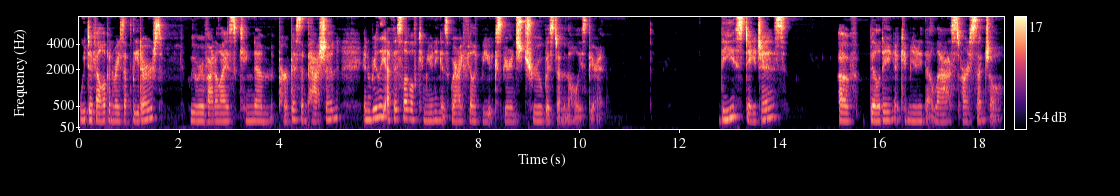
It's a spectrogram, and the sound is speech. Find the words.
We develop and raise up leaders. We revitalize kingdom purpose and passion. And really, at this level of communing, is where I feel like we experience true wisdom in the Holy Spirit. These stages of building a community that lasts are essential.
